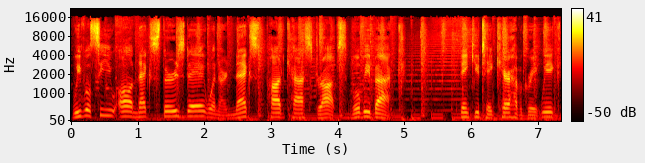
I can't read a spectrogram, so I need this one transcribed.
We will see you all next Thursday when our next podcast drops. We'll be back. Thank you. Take care. Have a great week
